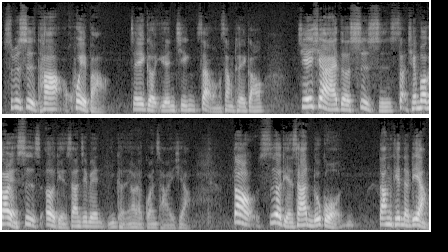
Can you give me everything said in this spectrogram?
是不是它会把这个原金再往上推高，接下来的四十上前波高点四十二点三这边，你可能要来观察一下。到四二点三，如果当天的量，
